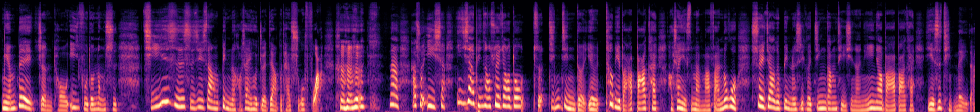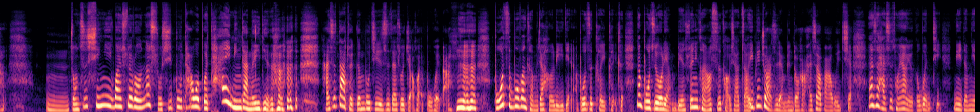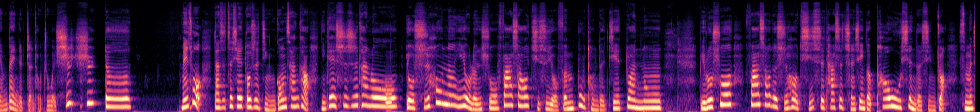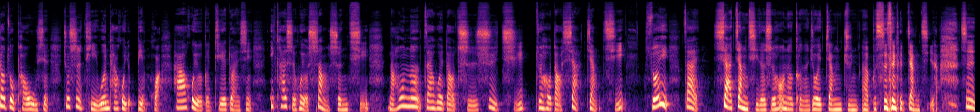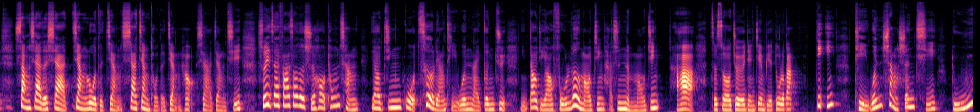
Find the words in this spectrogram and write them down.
棉被、枕头、衣服都弄湿。其实实际上，病人好像也会觉得这样不太舒服啊。那他说腋下，腋下平常睡觉都这紧紧的，也特别把它扒开，好像也是蛮麻烦。如果睡觉的病人是一个金刚体型的，你硬要把它扒开，也是挺累的哈。嗯，总之心意万岁喽。那属膝部它会不会太敏感了一点呢？还是大腿根部其实是在说脚踝？不会吧？脖子部分可能比较合理一点啊。脖子可以，可以，可以。那脖子有两边，所以你可能要思考一下，只要一边就好，是两边都好，还是要把它围起来。但是还是同样有个问题，你的棉被、你的枕头就会湿湿的。没错，但是这些都是仅供参考，你可以试试看喽。有时候呢，也有人说发烧其实有分不同的阶段哦。比如说发烧的时候，其实它是呈现一个抛物线的形状。什么叫做抛物线？就是体温它会有变化，它会有一个阶段性，一开始会有上升期，然后呢再会到持续期，最后到下降期。所以在下降期的时候呢，可能就会将军啊，不是那个降旗啦，是上下的下，降落的降，下降头的降，哈，下降期。所以在发烧的时候，通常要经过测量体温来根据你到底要敷热毛巾还是冷毛巾，哈哈，这时候就有点鉴别度了吧？第一，体温上升期，嘟。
